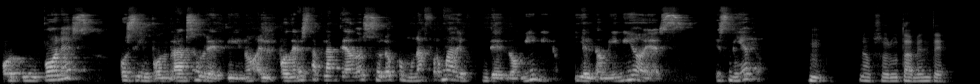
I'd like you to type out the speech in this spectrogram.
o te impones o se impondrán sobre ti, ¿no? El poder está planteado solo como una forma de, dominio y el dominio es, es miedo. Mm, absolutamente.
